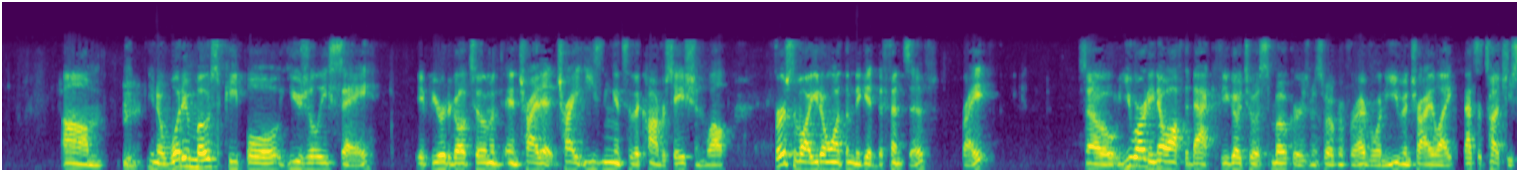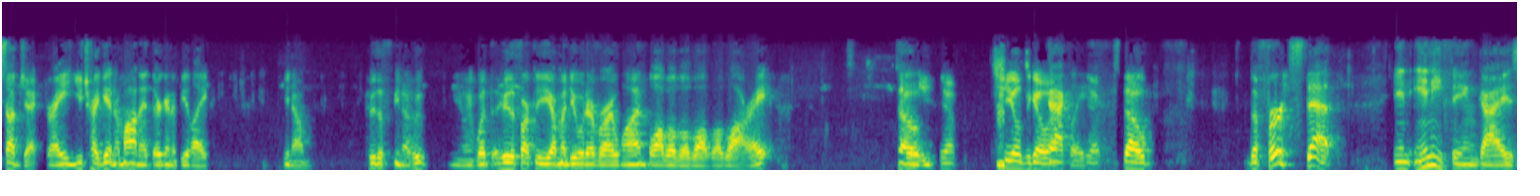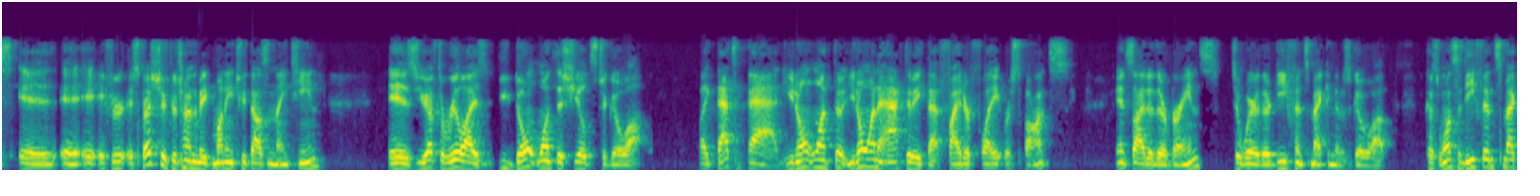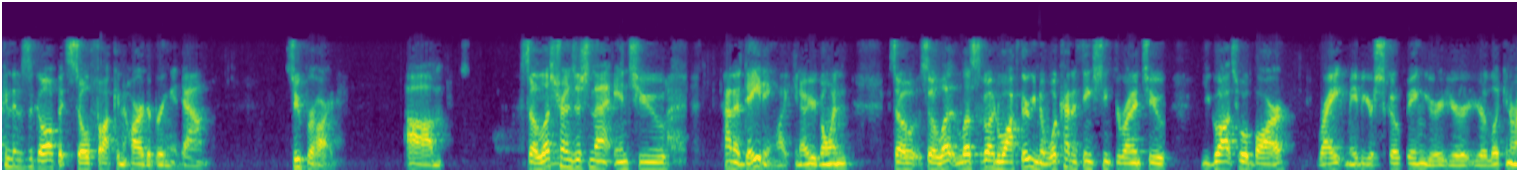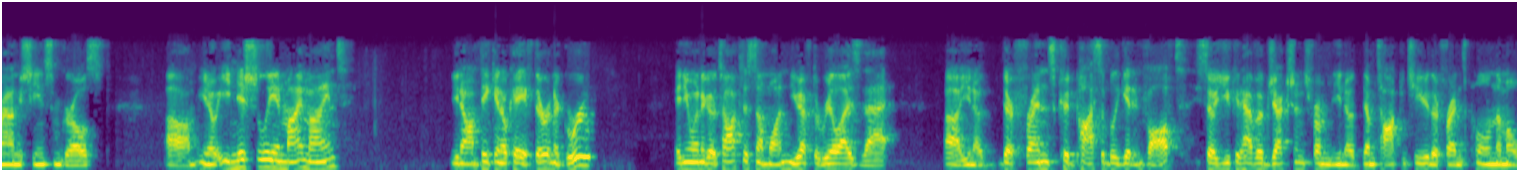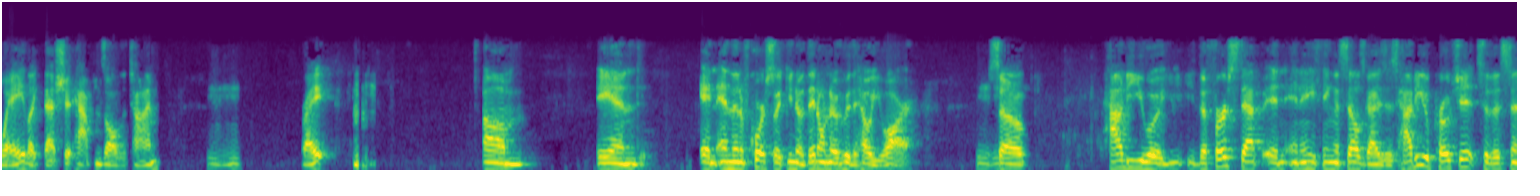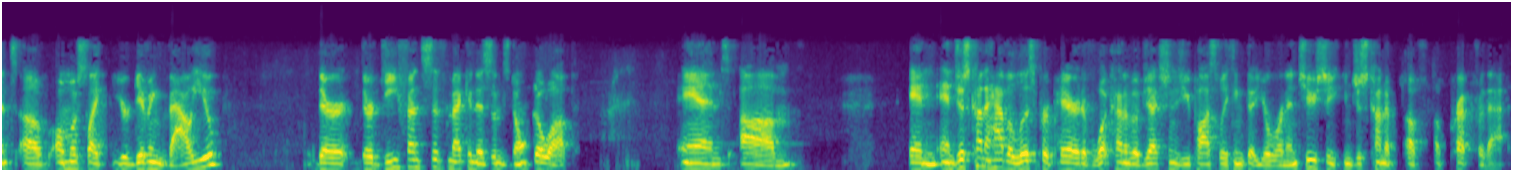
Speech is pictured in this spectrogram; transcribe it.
Um, you know, what do most people usually say if you were to go up to them and, and try to try easing into the conversation? Well, first of all, you don't want them to get defensive, right? So you already know off the back if you go to a smoker who's been smoking for everyone, you even try like that's a touchy subject, right? You try getting them on it, they're going to be like, you know, who the you know who you know what the, who the fuck are you? I'm gonna do whatever I want, blah blah blah blah blah blah, right? So yep, shields go exactly. Yep. So the first step in anything, guys, is if you're especially if you're trying to make money in 2019, is you have to realize you don't want the shields to go up like that's bad. You don't want the you don't want to activate that fight or flight response inside of their brains to where their defense mechanisms go up. Because once the defense mechanisms go up, it's so fucking hard to bring it down. Super hard. Um, so let's transition that into kind of dating. Like, you know, you're going so so let, let's go ahead and walk through. You know, what kind of things you think you run into? You go out to a bar, right? Maybe you're scoping, you're you're you're looking around, you're seeing some girls. Um, you know, initially in my mind, you know, I'm thinking, okay, if they're in a group, and you want to go talk to someone, you have to realize that uh, you know their friends could possibly get involved. So you could have objections from you know them talking to you, their friends pulling them away. Like that shit happens all the time, mm-hmm. right? Um, and and and then of course like you know they don't know who the hell you are. Mm-hmm. So how do you, uh, the first step in, in anything that sales guys is how do you approach it to the sense of almost like you're giving value their their defensive mechanisms don't go up and um, and and just kind of have a list prepared of what kind of objections you possibly think that you'll run into, so you can just kind of, of prep for that.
